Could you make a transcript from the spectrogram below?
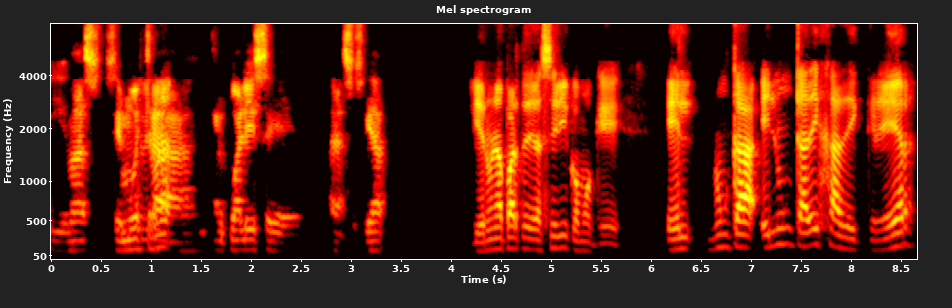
y demás. Se muestra tal cual es eh, a la sociedad. Y en una parte de la serie como que él nunca, él nunca deja de creer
